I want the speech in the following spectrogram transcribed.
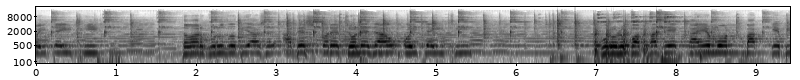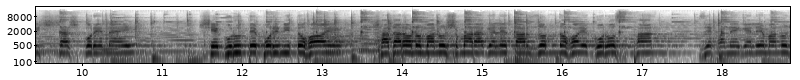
ওইটাই ঠিক। তোমার গুরু যদি আসে আদেশ করে চলে যাও ওইটাই ঠিক। গুরুর কথা যে কায়েমন বাক্যে বিশ্বাস করে নেয় সে গুরুতে পরিণত হয়। সাধারণ মানুষ মারা গেলে তার জন্য হয় গোরস্থান। যেখানে গেলে মানুষ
